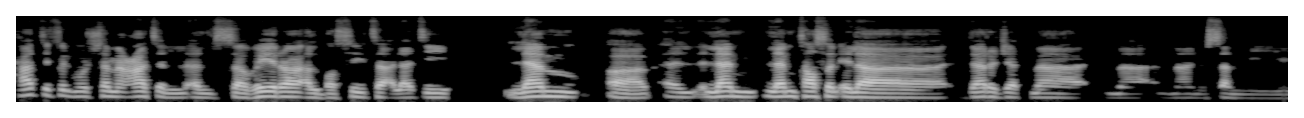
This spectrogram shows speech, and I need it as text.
حتى في المجتمعات الصغيرة البسيطة التي لم آه لم لم تصل إلى درجة ما ما, ما نسمي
